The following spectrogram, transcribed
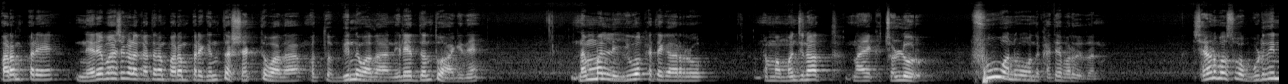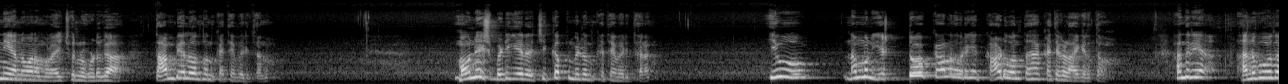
ಪರಂಪರೆ, ನೆರೆ ಭಾಷೆಗಳ ಕಥನ ಪರಂಪರೆಗಿಂತ ಶಕ್ತವಾದ ಮತ್ತು ಭಿನ್ನವಾದ ನೆಲೆಯದ್ದಂತೂ ಆಗಿದೆ. ನಮ್ಮಲ್ಲಿ ಯುವ ಕಥೆಗಾರರು ನಮ್ಮ ಮಂಜುನಾಥ್ ನಾಯಕ ಚಳ್ಳೂರು. ಫೂ ಅನ್ನುವ ಒಂದು ಕತೆ ಬರೆದಿದ್ದಾನೆ. ಶರಣಬಸವ ಗುಡದಿನ್ನಿ ಅನ್ನುವ ನಮ್ಮ ರಾಯಚೂರಿನ ಹುಡುಗ ತಾಂಬೇಲು ಅಂತ ಒಂದು ಕತೆ ಬರೀತಾನೆ. ಮೌನೇಶ್ ಬಡಿಗೇರ ಚಿಕ್ಕಪ್ಪನ ಮೇಲೆ ಒಂದು ಕತೆ ಬರೀತಾರೆ. ಇವು ನಮ್ಮನ್ನು ಎಷ್ಟೋ ಕಾಲದವರೆಗೆ ಕಾಡುವಂತಹ ಕಥೆಗಳಾಗಿರ್ತವೆ. ಅಂದರೆ ಅನುಭವದ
